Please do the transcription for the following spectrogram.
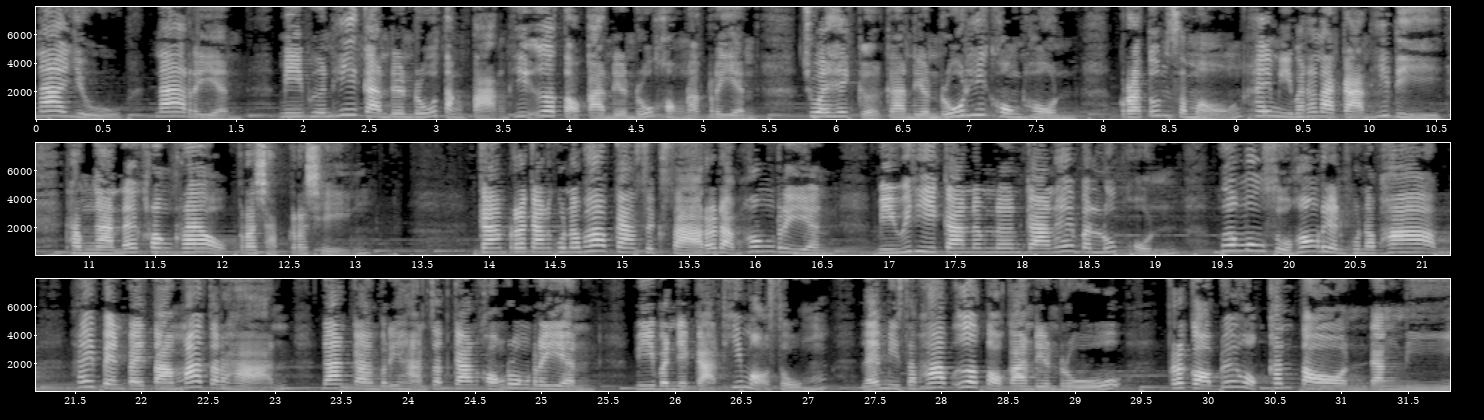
น่าอยู่ น่าเรียน มีพื้นที่การเรียนรู้ต่างๆ ที่เอื้อต่อการเรียนรู้ของนักเรียน ช่วยให้เกิดการเรียนรู้ที่คงทน กระตุ้นสมองให้มีพัฒนาการที่ดีทำงานได้คล่องแคล่ว กระฉับกระเฉง การประกันคุณภาพการศึกษาระดับห้องเรียน มีวิธีการดำเนินการให้บรรลุผล เพื่อมุ่งสู่ห้องเรียนคุณภาพ ให้เป็นไปตามมาตรฐาน ด้านการบริหารจัดการของโรงเรียน มีบรรยากาศที่เหมาะสม และมีสภาพเอื้อต่อการเรียนรู้ ประกอบด้วย 6 ขั้นตอน ดังนี้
